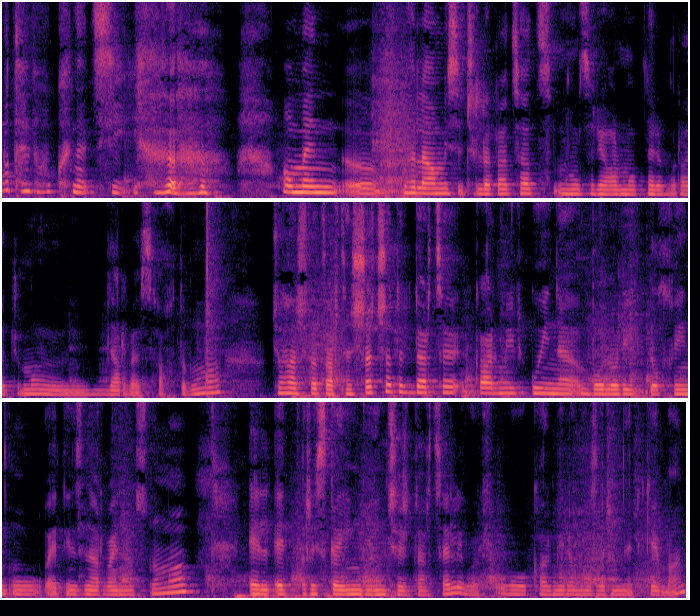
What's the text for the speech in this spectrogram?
արդեն օգնեցի։ Ամեն հələ ամիսը չլրացած հազարի արմատները որ աճում է, դարվես հաղթվում է։ Չհաշված արդեն շատ-շատ էլ դարձե կարմիր գույնը բոլորի գլխին ու այդ ինձ նարվայնացնում է։ Էլ այդ ռիսկային գույն չէր դարձել, որ ու կարմիր ամազերը ներկեման։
